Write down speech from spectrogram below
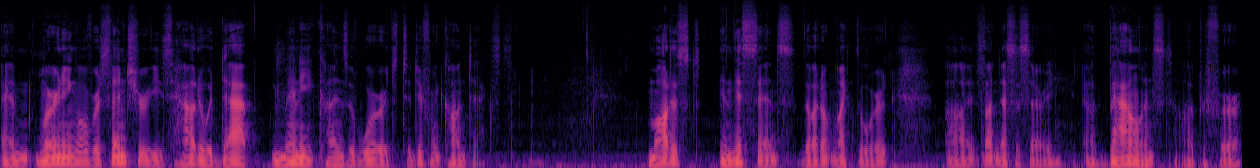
and learning over centuries how to adapt many kinds of words to different contexts. Modest in this sense, though I don't like the word, uh, it's not necessary. Uh, balanced, I prefer,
